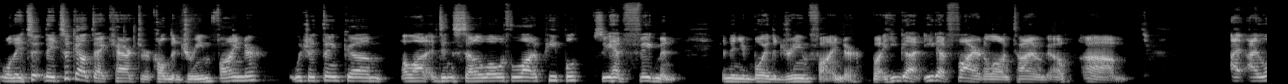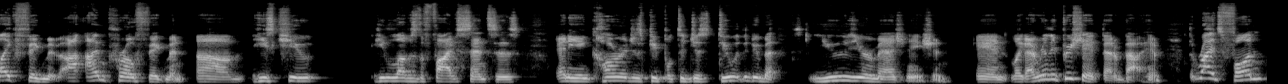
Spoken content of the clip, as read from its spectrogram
well they took they took out that character called the Dreamfinder which i think um, a lot it didn't settle well with a lot of people. So you had figment and then your boy the Dreamfinder but he got he got fired a long time ago. Um, I, I like figment. I, i'm pro figment. Um, he's cute. He loves the five senses and he encourages people to just do what they do best. Use your imagination and like i really appreciate that about him the ride's fun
